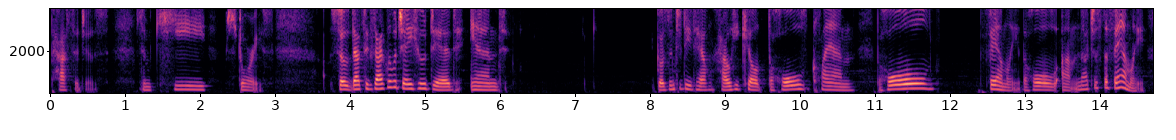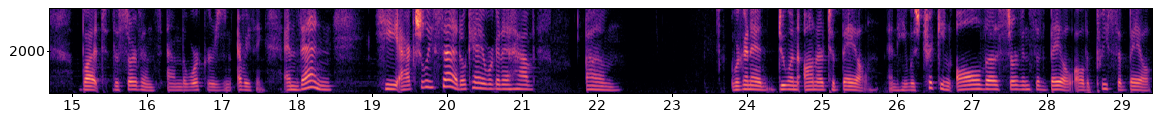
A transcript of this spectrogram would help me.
passages, some key stories. So that's exactly what Jehu did and goes into detail how he killed the whole clan, the whole family, the whole, um, not just the family, but the servants and the workers and everything. And then he actually said, okay, we're going to have um, we're going to do an honor to Baal. And he was tricking all the servants of Baal, all the priests of Baal,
